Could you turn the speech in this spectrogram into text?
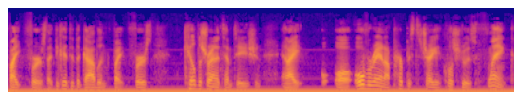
fight first. I think I did the goblin fight first, killed the Shrine of Temptation, and I uh, overran on purpose to try to get closer to his flank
